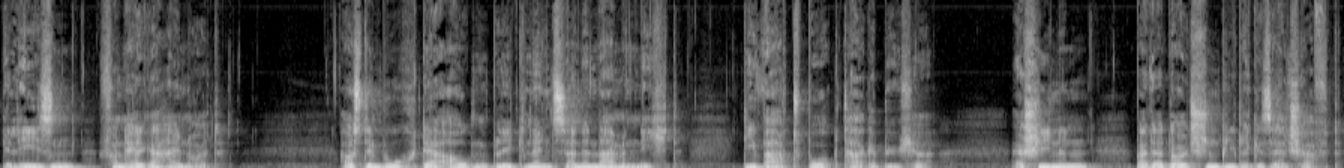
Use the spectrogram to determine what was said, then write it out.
Gelesen von Helga Heinold Aus dem Buch Der Augenblick nennt seinen Namen nicht. Die Wartburg Tagebücher. Erschienen bei der Deutschen Bibelgesellschaft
